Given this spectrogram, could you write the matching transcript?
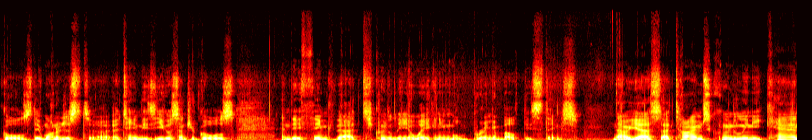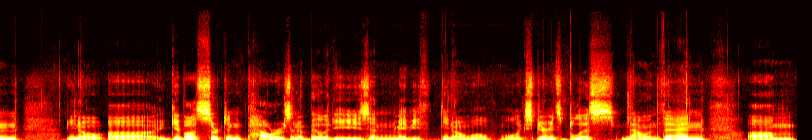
goals. They want to just uh, attain these egocentric goals, and they think that Kundalini awakening will bring about these things. Now, yes, at times Kundalini can you know, uh, give us certain powers and abilities, and maybe you know we'll we'll experience bliss now and then. Um,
